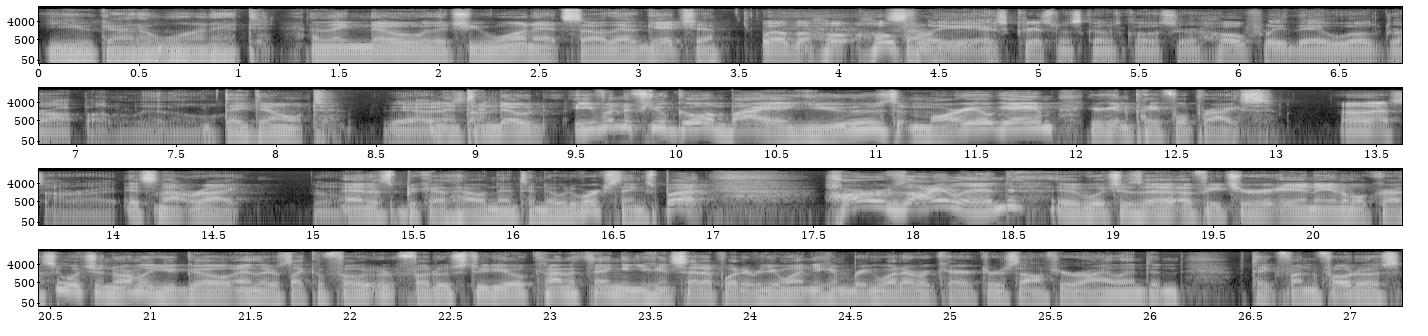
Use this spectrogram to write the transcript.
You got to want it, and they know that you want it, so they'll get you. Well, the ho- hopefully as Christmas comes closer, hopefully they will drop a little. They don't. Yeah, that's Nintendo. even if you go and buy a used Mario game, you're going to pay full price. Oh, that's not right. It's not right, and it's because how Nintendo works things. But Harv's Island, uh, which is a, a feature in Animal Crossing, which is normally you go and there's like a photo photo studio kind of thing, and you can set up whatever you want. You can bring whatever characters off your island and take fun photos.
